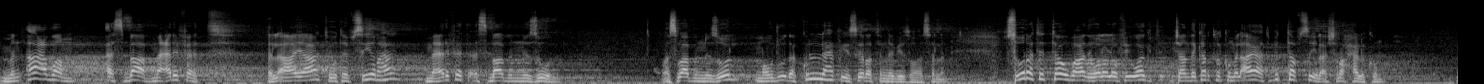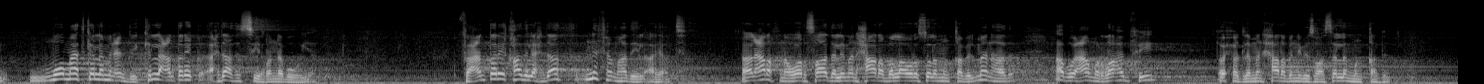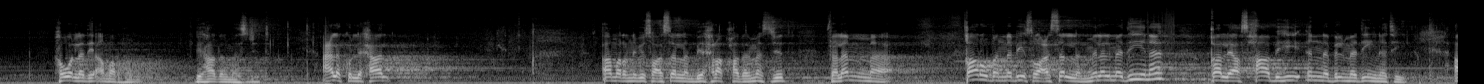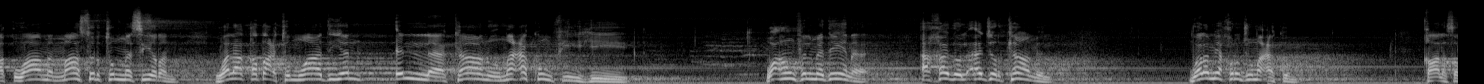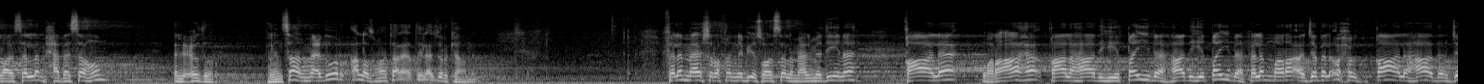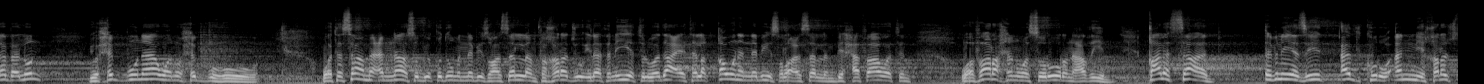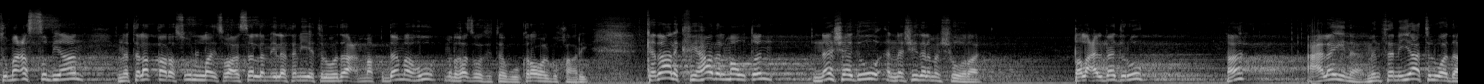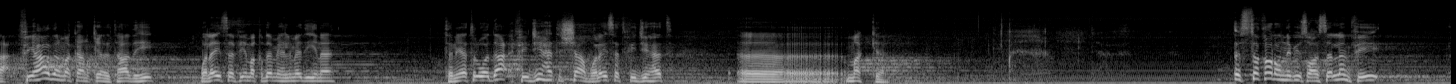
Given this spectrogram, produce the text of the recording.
من أعظم أسباب معرفة الآيات وتفسيرها معرفة أسباب النزول. وأسباب النزول موجودة كلها في سيرة النبي صلى الله عليه وسلم. سورة التوبة هذه والله لو في وقت كان ذكرت لكم الآيات بالتفصيل أشرحها لكم. مو ما أتكلم من عندي كلها عن طريق أحداث السيرة النبوية. فعن طريق هذه الأحداث نفهم هذه الآيات. الآن عرفنا ورصادا لمن حارب الله ورسوله من قبل. من هذا؟ أبو عامر راهب في أحد لمن حارب النبي صلى الله عليه وسلم من قبل. هو الذي أمرهم بهذا المسجد. على كل حال أمر النبي صلى الله عليه وسلم بإحراق هذا المسجد. فلما قرب النبي صلى الله عليه وسلم من المدينة قال لأصحابه إن بالمدينة أقواما ما سرتم مسيرا ولا قطعتم واديا إلا كانوا معكم فيه. وهم في المدينة أخذوا الأجر كامل ولم يخرجوا معكم. قال صلى الله عليه وسلم حبسهم العذر. الإنسان المعذور الله سبحانه وتعالى يعطيه الأجر كامل. فلما أشرف النبي صلى الله عليه وسلم على المدينة قال ورآها قال هذه طيبة هذه طيبة. فلما رأى جبل أحد قال هذا جبل يحبنا ونحبه. وتسامع الناس بقدوم النبي صلى الله عليه وسلم فخرجوا إلى ثنية الوداع يتلقون النبي صلى الله عليه وسلم بحفاوة وفرح وسرور عظيم. قال السائب ابن يزيد أذكر أني خرجت مع الصبيان نتلقى رسول الله صلى الله عليه وسلم إلى ثنية الوداع مقدمه من غزوة تبوك رواه البخاري. كذلك في هذا الموطن نشدوا النشيدة المشهورة. طلع البدر ها؟ علينا من ثنيات الوداع. في هذا المكان قيلت هذه وليس في مقدمه المدينة. ثنيات الوداع في جهة الشام وليست في جهة آه، مكة. استقر النبي صلى الله عليه وسلم في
